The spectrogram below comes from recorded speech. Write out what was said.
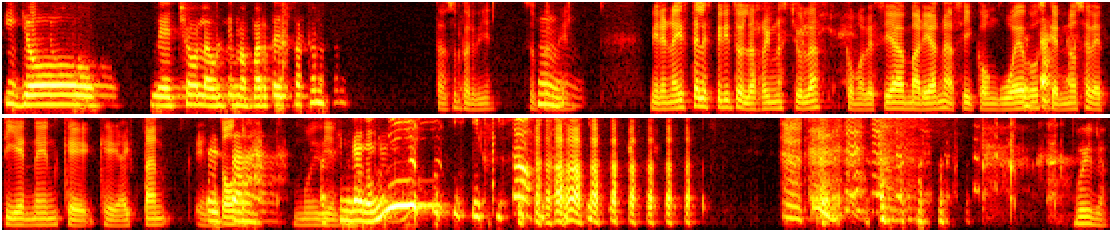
y yo le echo la última parte del sazón. Está súper bien, súper Mm. bien. Miren, ahí está el espíritu de las reinas chulas, como decía Mariana, así con huevos que no se detienen, que, que ahí están en todo. Exacto. Muy bien. Engañan. Bueno,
